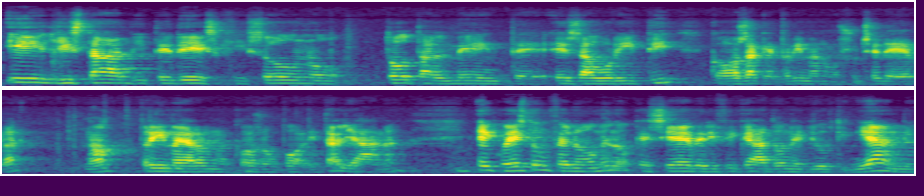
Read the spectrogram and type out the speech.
gli stadi tedeschi sono totalmente esauriti, cosa che prima non succedeva, no? prima era una cosa un po' all'italiana e questo è un fenomeno che si è verificato negli ultimi anni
